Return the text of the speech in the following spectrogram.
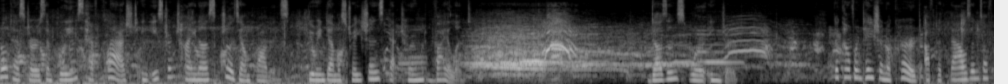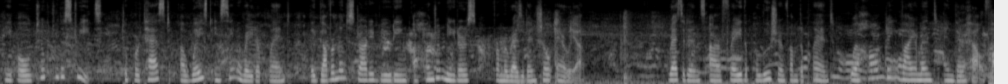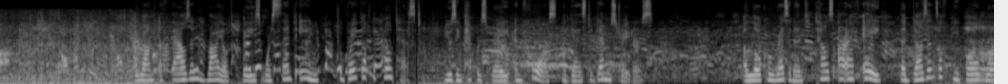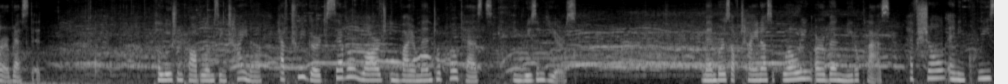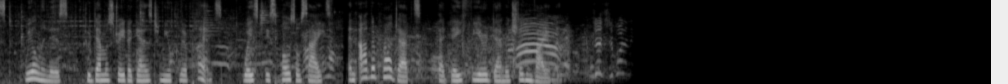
Protesters and police have clashed in eastern China's Zhejiang province during demonstrations that turned violent. Dozens were injured. The confrontation occurred after thousands of people took to the streets to protest a waste incinerator plant the government started building 100 meters from a residential area. Residents are afraid the pollution from the plant will harm the environment and their health. Around a thousand riot police were sent in to break up the protest, using pepper spray and force against demonstrators. A local resident tells RFA that dozens of people were arrested. Pollution problems in China have triggered several large environmental protests in recent years. Members of China's growing urban middle class have shown an increased willingness to demonstrate against nuclear plants, waste disposal sites, and other projects that they fear damage the environment.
